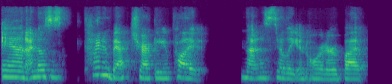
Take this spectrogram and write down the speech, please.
And I know this is kind of backtracking, probably not necessarily in order, but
